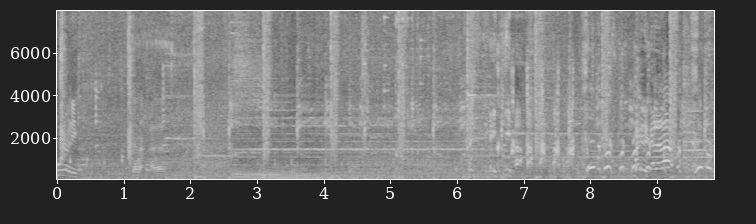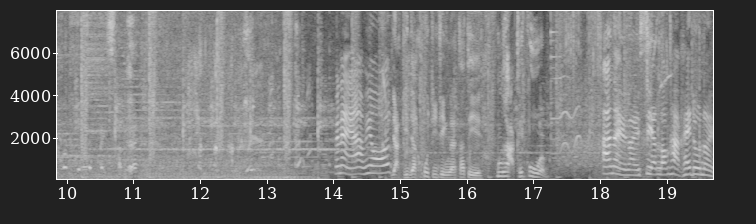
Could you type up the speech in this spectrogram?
ฮ้ยหยงหยิบจากคู่เลยดินั่นแหละเออไอ้เหี้ยไม่ถึงกันแล้วนะไอ้สัตว์เอ้ยไปไหนอะพี่โอ๊ตอยากกินยาคู่จริงๆนะตาตีมึงหักให้กูแบบอะไหนไหนเซียนลองหักให้ดูหน่อย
